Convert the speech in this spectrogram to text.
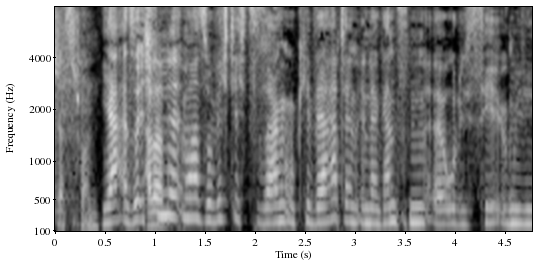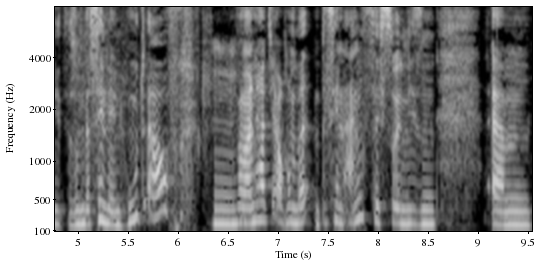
das schon. Ja, also ich Aber, finde immer so wichtig zu sagen, okay, wer hat denn in der ganzen äh, Odyssee irgendwie so ein bisschen den Hut auf? Mhm. Weil man hat ja auch ein bisschen Angst, sich so in diesen ähm,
